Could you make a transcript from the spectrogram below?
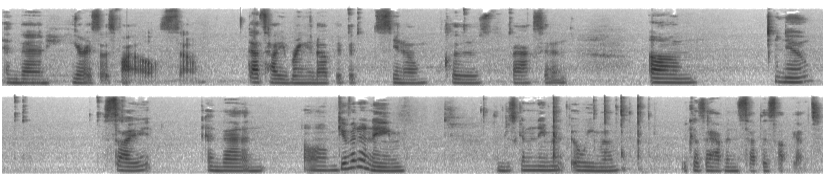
and then here it says files. So that's how you bring it up if it's, you know, closed by accident. Um, new site, and then um, give it a name. I'm just to name it OEMA because I haven't set this up yet.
